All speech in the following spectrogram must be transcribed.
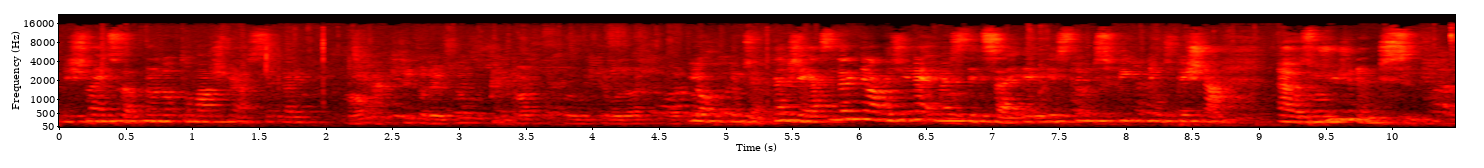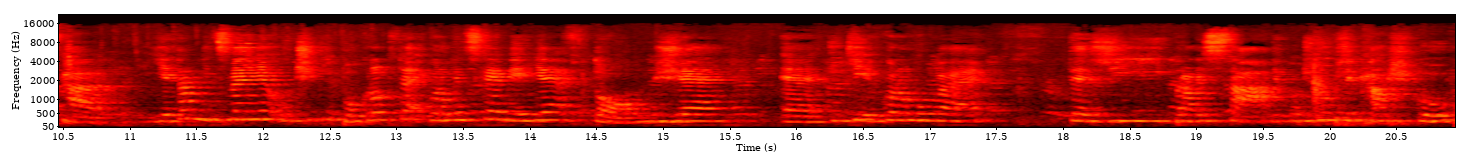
když na něco zapnu, to Tomáš mi asi tady. No, tady jsou, Jo, dobře, takže já jsem tady měla veřejné investice, jestli musí být úspěšná. Eh, zhoří, že nemusí. A je tam nicméně určitý pokrok v té ekonomické vědě v tom, že eh, i ti ekonomové, kteří brali stát jako určitou překážku,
